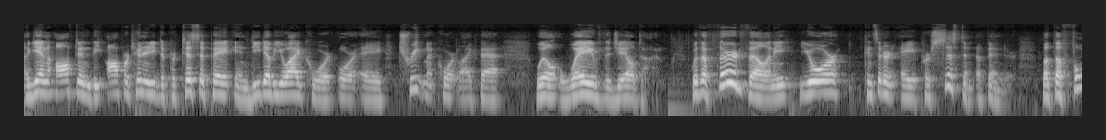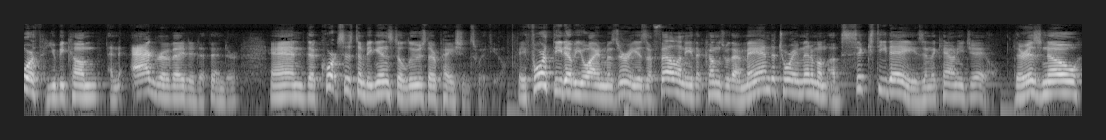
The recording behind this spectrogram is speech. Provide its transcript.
Again, often the opportunity to participate in DWI court or a treatment court like that will waive the jail time. With a third felony, you're considered a persistent offender, but the fourth, you become an aggravated offender and the court system begins to lose their patience with you. A fourth DWI in Missouri is a felony that comes with a mandatory minimum of 60 days in the county jail. There is no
